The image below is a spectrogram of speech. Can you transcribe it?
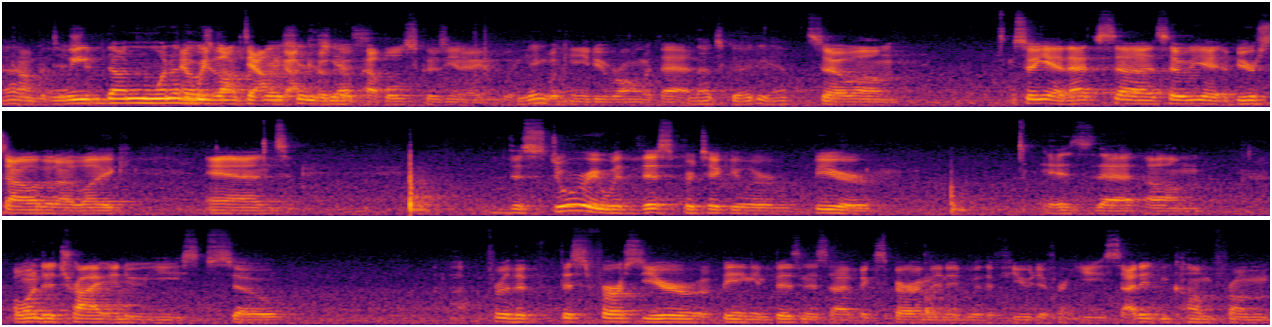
uh, competition. we've done one of and those And we lucked out and got cocoa yes, pebbles because you know what, you what can you do wrong with that? that's good. Yeah. So, um, so yeah, that's uh, so yeah, a beer style that I like, and the story with this particular beer is that um, I wanted to try a new yeast. So, uh, for the this first year of being in business, I've experimented with a few different yeasts. I didn't come from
